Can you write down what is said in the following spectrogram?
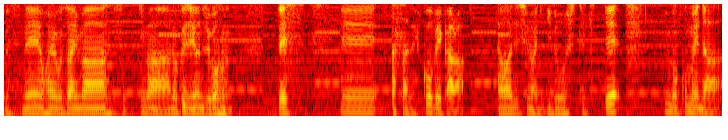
ですね。おはようございます。今6時45分です、えー、朝ね神戸から淡路島に移動してきて今米田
